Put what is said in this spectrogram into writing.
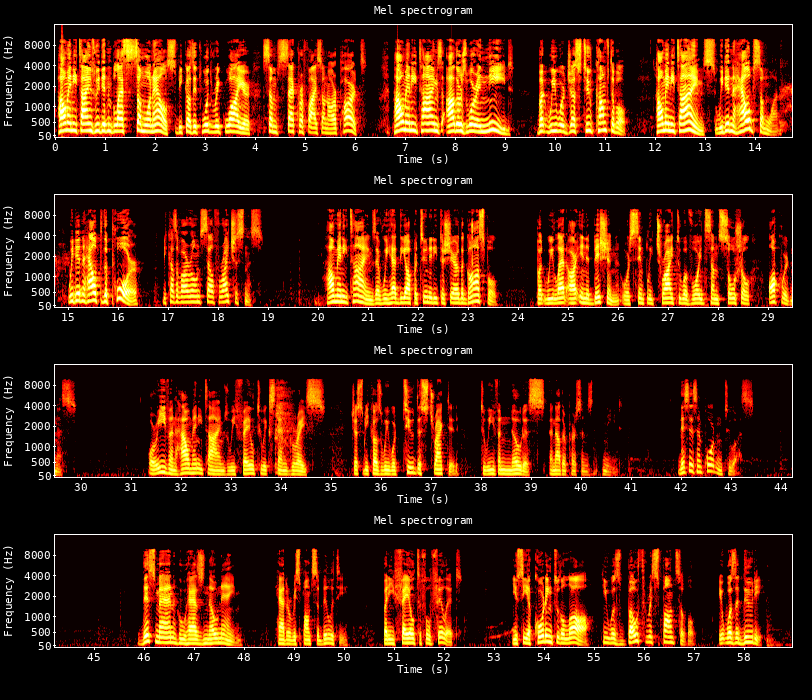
How many times we didn't bless someone else because it would require some sacrifice on our part. How many times others were in need, but we were just too comfortable. How many times we didn't help someone. We didn't help the poor because of our own self righteousness. How many times have we had the opportunity to share the gospel, but we let our inhibition or simply try to avoid some social awkwardness? Or even how many times we failed to extend grace just because we were too distracted to even notice another person's need? This is important to us. This man who has no name had a responsibility, but he failed to fulfill it. You see, according to the law, he was both responsible, it was a duty.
